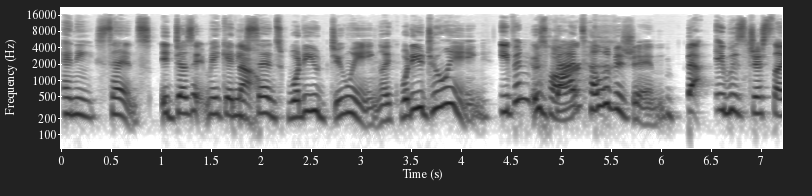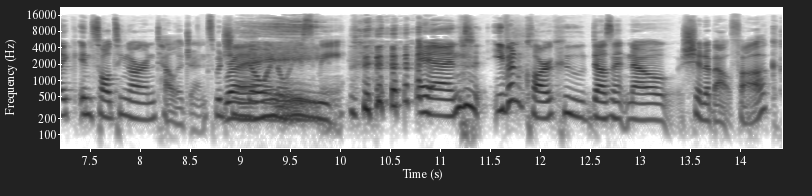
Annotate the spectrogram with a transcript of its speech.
any sense. It doesn't make any No. sense. What are you doing? Like, what are you doing? Even It was bad Clark, television. ba- it was just like insulting our intelligence, which you know annoys me. and even Clark, who doesn't know shit about fuck,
